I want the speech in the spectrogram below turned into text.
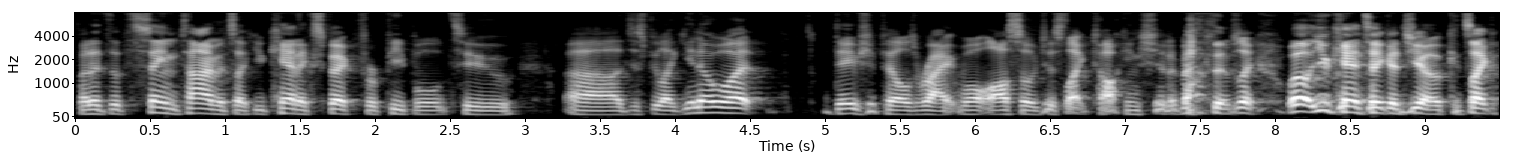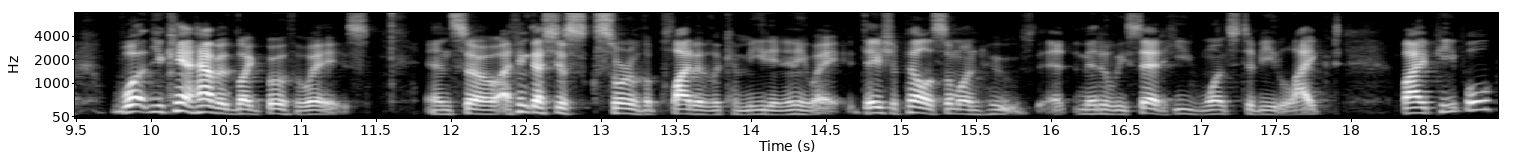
But at the same time, it's like you can't expect for people to uh, just be like, you know what, Dave Chappelle's right while also just like talking shit about them. It's like, well, you can't take a joke. It's like, well, you can't have it like both ways. And so I think that's just sort of the plight of the comedian anyway. Dave Chappelle is someone who's admittedly said he wants to be liked by people,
